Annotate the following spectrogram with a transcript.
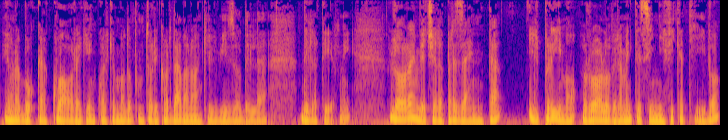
e una bocca a cuore che in qualche modo appunto ricordavano anche il viso della, della Tierney. Lora invece rappresenta il primo ruolo veramente significativo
